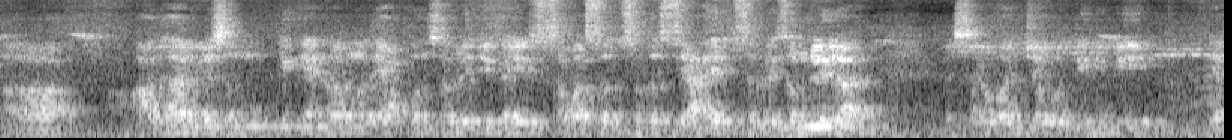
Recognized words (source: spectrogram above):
आधार आधार व्यसनमुक्ती केंद्रामध्ये आपण सगळे जे काही सभासद सदस्य आहेत सगळे जमलेले आहेत सर्वांच्या वतीने मी या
